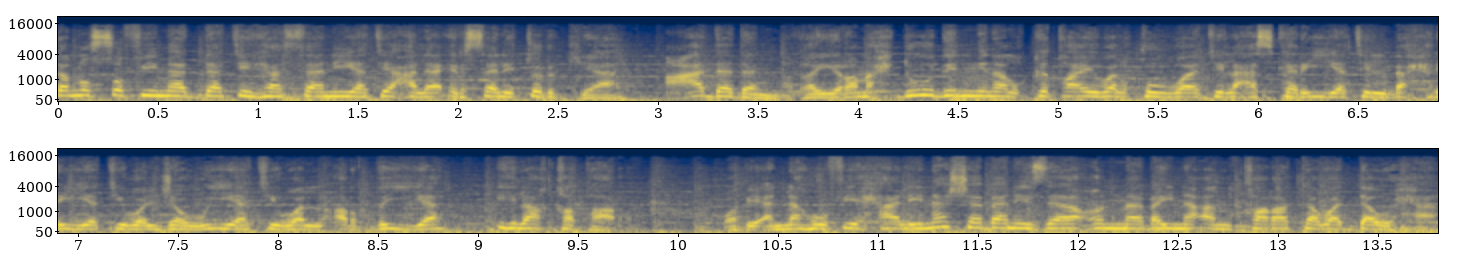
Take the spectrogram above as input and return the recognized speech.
تنص في مادتها الثانية على إرسال تركيا عددا غير محدود من القطع والقوات العسكرية البحرية والجوية والأرضية إلى قطر. وبأنه في حال نشب نزاع ما بين أنقرة والدوحة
